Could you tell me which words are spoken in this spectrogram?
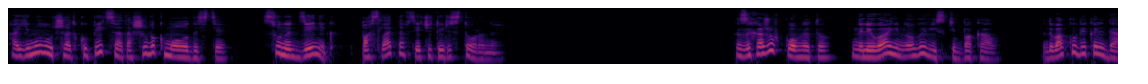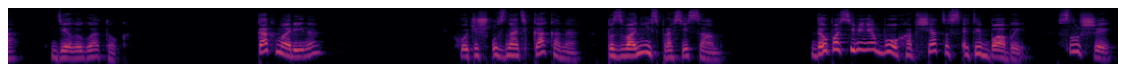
А ему лучше откупиться от ошибок молодости, сунуть денег, послать на все четыре стороны. Захожу в комнату, наливаю немного виски в бокал. Два кубика льда, делаю глоток. «Как Марина?» «Хочешь узнать, как она? Позвони и спроси сам». «Да упаси меня Бог общаться с этой бабой. Слушай,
